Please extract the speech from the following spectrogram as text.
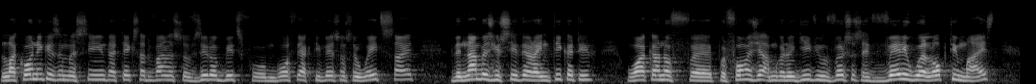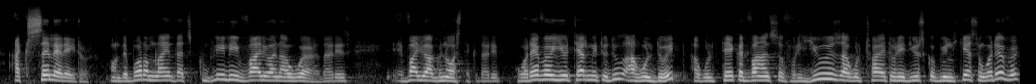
Laconic is a machine that takes advantage of zero bits for both the activations and weight side. The numbers you see there are indicative what kind of uh, performance I'm going to give you versus a very well optimized accelerator. On the bottom line, that's completely value unaware. That is, value agnostic, that whatever you tell me to do, I will do it. I will take advantage of reuse. I will try to reduce communication, whatever.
